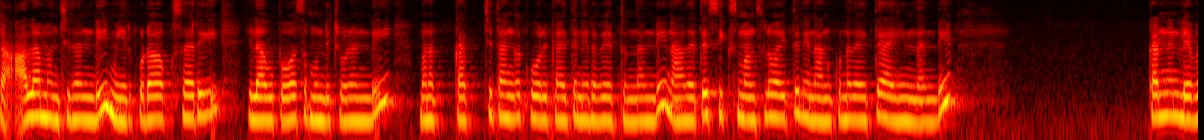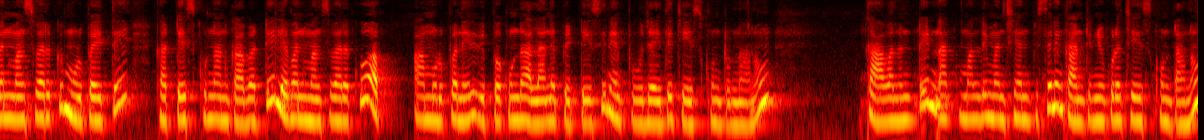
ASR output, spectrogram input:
చాలా మంచిదండి. మీరు కూడా ఒకసారి ఇలా ఉపవాసం ఉండి చూడండి. మనకు ఖచ్చితంగా కోరిక అయితే నెరవేరుతుందండి. నాదైతే సిక్స్ మంత్స్లో అయితే నేను అనుకున్నది అయితే అయ్యిందండి కానీ నేను లెవెన్ మంత్స్ వరకు ముడుపు అయితే కట్టేసుకున్నాను కాబట్టి లెవెన్ మంత్స్ వరకు ఆ ముడుపు అనేది విప్పకుండా అలానే పెట్టేసి నేను పూజ అయితే చేసుకుంటున్నాను. కావాలంటే నాకు మళ్ళీ మంచిగా అనిపిస్తే నేను కంటిన్యూ కూడా చేసుకుంటాను.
